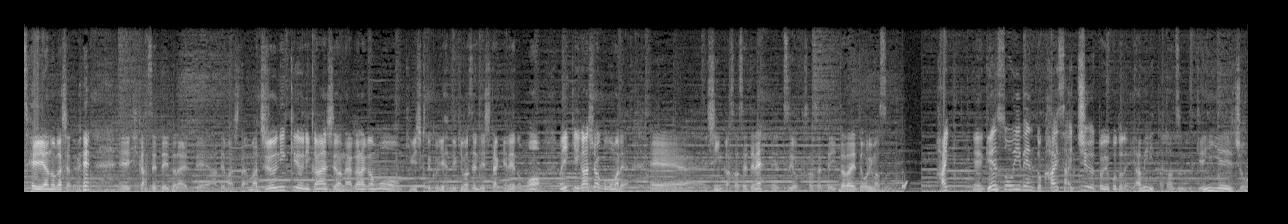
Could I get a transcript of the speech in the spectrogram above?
聖夜のガシャでね、えー、引かせていただいて当てました。まあ12球に関してはなかなかもう厳しくてクリアできませんでしたけれども、まあ、一気に関してはここまで、えー、進化させてね、え、強くさせていただいております。はい、えー、幻想イベント開催中ということで闇に佇む幻影城で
